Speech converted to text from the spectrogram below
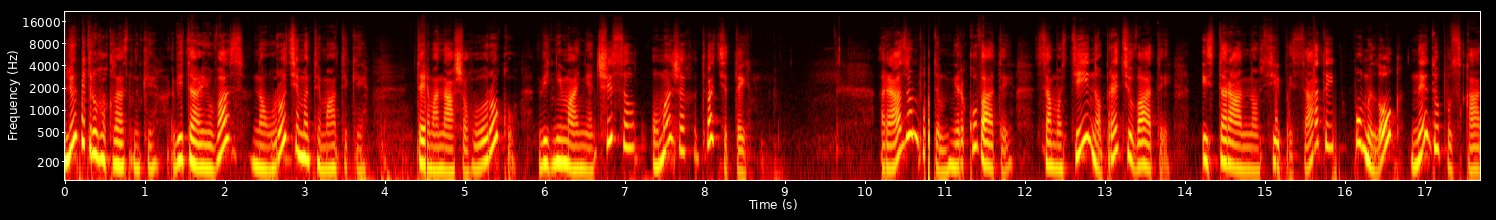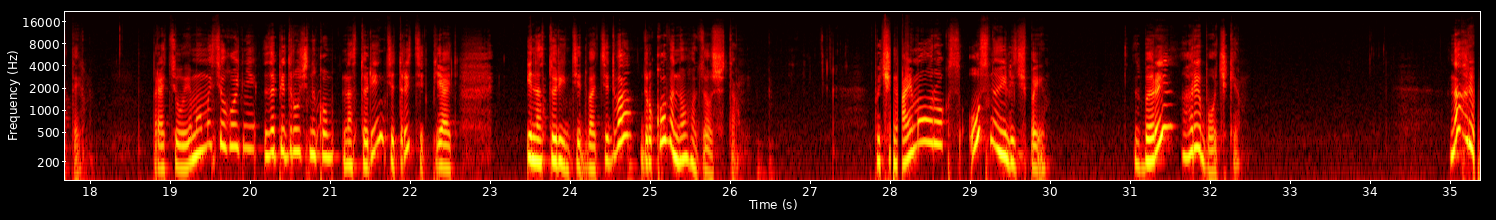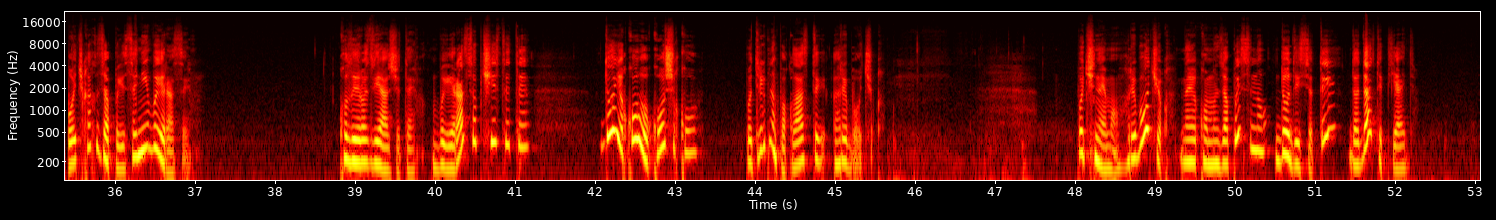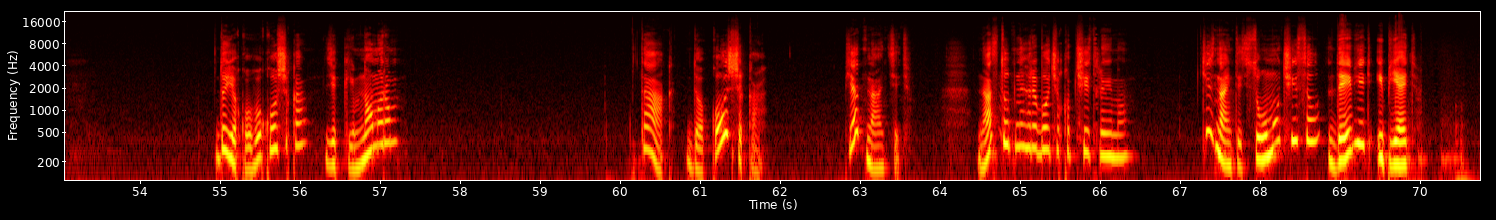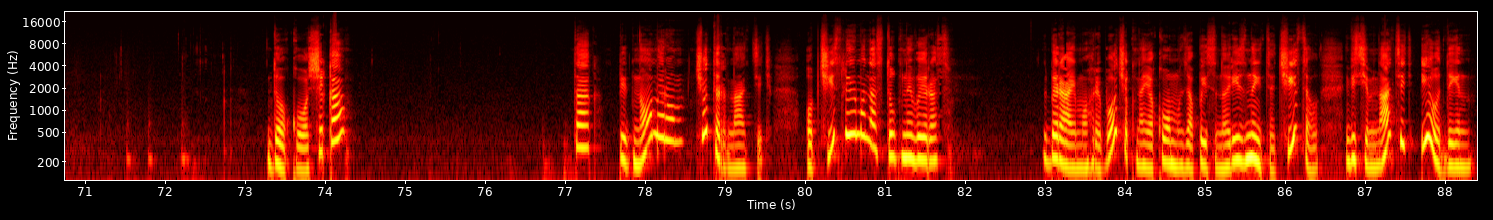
Любі другокласники, вітаю вас на уроці математики. Тема нашого уроку віднімання чисел у межах 20. Разом будемо міркувати, самостійно працювати і старанно всі писати, помилок не допускати. Працюємо ми сьогодні за підручником на сторінці 35 і на сторінці 22 друкованого зошита. Починаємо урок з усної лічби. Збери грибочки. На грибочках записані вирази. Коли розв'яжете вираз, обчистите, до якого кошику потрібно покласти грибочок. Почнемо грибочок, на якому записано до 10 додати 5. До якого кошика? З яким номером? Так, до кошика 15. Наступний грибочок обчислюємо. Дізнайтесь суму чисел 9 і 5. До кошика. Так, під номером 14. Обчислюємо наступний вираз. Збираємо грибочок, на якому записано різниця чисел 18 і 1.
